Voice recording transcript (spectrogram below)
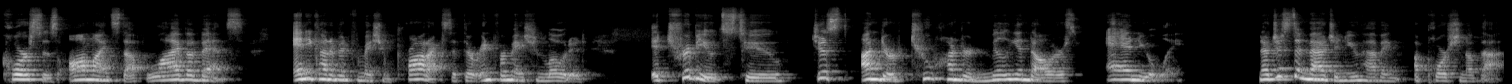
courses, online stuff, live events, any kind of information, products, if they're information loaded, attributes to just under $200 million annually. Now, just imagine you having a portion of that.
